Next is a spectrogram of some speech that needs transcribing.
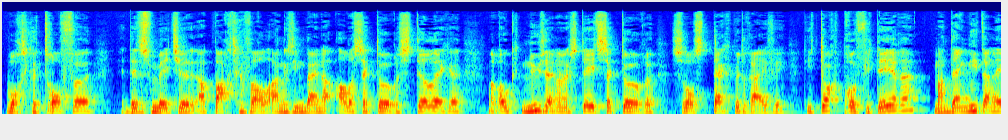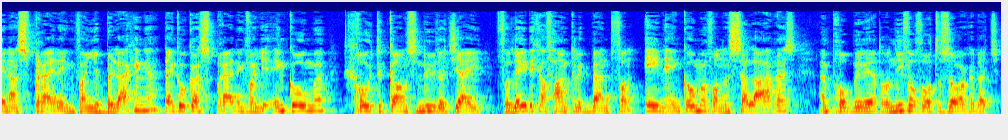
wordt getroffen. Dit is een beetje een apart geval, aangezien bijna alle sectoren stil liggen. Maar ook nu zijn er nog steeds sectoren, zoals techbedrijven, die toch profiteren. Maar denk niet alleen aan spreiding van je beleggingen, denk ook aan spreiding van je inkomen. Grote kans nu dat jij volledig afhankelijk bent van één inkomen, van een salaris. En probeer er in ieder geval voor te zorgen dat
